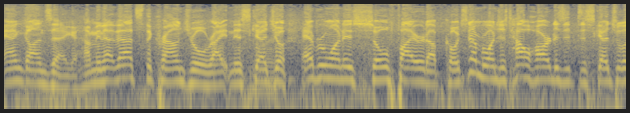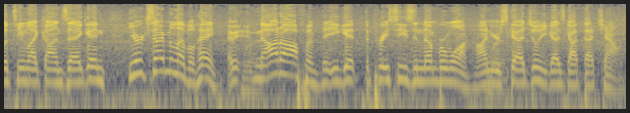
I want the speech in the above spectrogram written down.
and Gonzaga. I mean, that, that's the crown jewel, right, in this schedule. Right. Everyone is so fired up, Coach. Number one, just how hard is it to schedule a team like Gonzaga? And your excitement level, hey, I mean, right. not often that you get the preseason number one on right. your schedule. You guys got that challenge.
